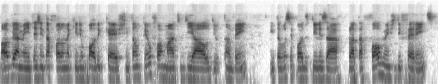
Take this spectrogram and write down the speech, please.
Obviamente, a gente está falando aqui de um podcast, então tem o formato de áudio também. Então, você pode utilizar plataformas diferentes.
